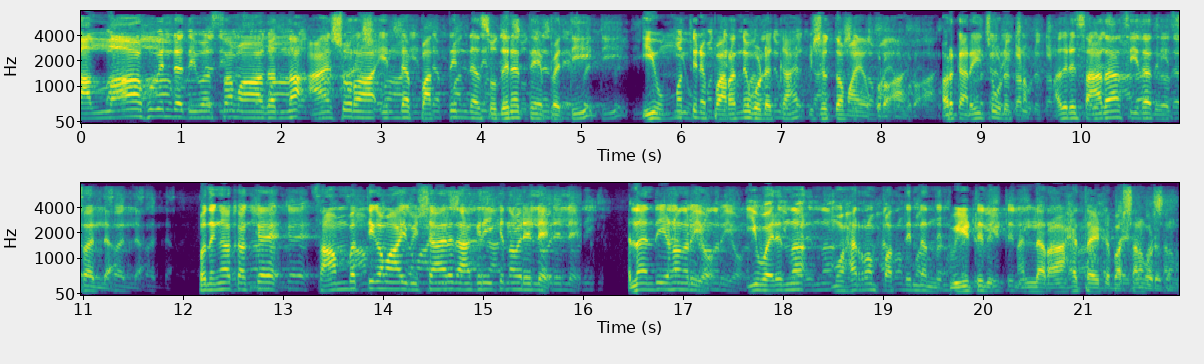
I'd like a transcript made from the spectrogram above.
അള്ളാഹുവിന്റെ ദിവസമാകുന്ന ആഷുറാന്റെ പത്തിന്റെ സുദിനത്തെ പറ്റി ഈ ഉമ്മത്തിന് പറഞ്ഞു കൊടുക്കാൻ വിശുദ്ധമായ ഖുർആൻ. അവർക്ക് അറിയിച്ചു കൊടുക്കണം. അതൊരു സാധാ സീത ദിവസമല്ല. ഇപ്പൊ നിങ്ങൾക്കൊക്കെ സാമ്പത്തികമായി വിശാലത ആഗ്രഹിക്കുന്നവരില്ലേ? എന്നാ എന്ത് ചെയ്യണമെന്നറിയോ? ഈ വരുന്ന മുഹറം പത്തിന്റെ വീട്ടിൽ നല്ല റാഹത്തായിട്ട് ഭക്ഷണം കൊടുക്കണം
